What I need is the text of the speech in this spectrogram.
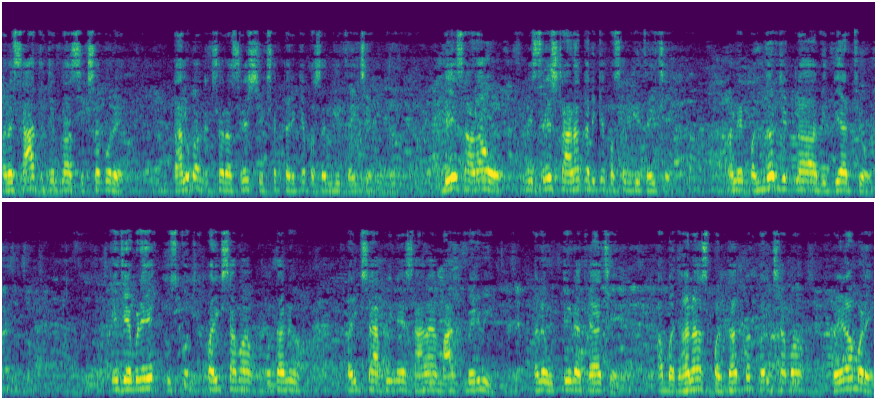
અને સાત જેટલા શિક્ષકોને તાલુકા કક્ષાના શ્રેષ્ઠ શિક્ષક તરીકે પસંદગી થઈ છે. બે શાળાઓની શ્રેષ્ઠ શાળા તરીકે પસંદગી થઈ છે. અને પંદર જેટલા વિદ્યાર્થીઓ કે જેમણે ઉત્કૃષ્ટ પરીક્ષામાં પોતાનું પરીક્ષા આપીને સારા માર્ક મેળવી અને ઉત્તીર્ણ થયા છે. આ બધાના સ્પર્ધાત્મક પરીક્ષામાં પ્રેરણા મળે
